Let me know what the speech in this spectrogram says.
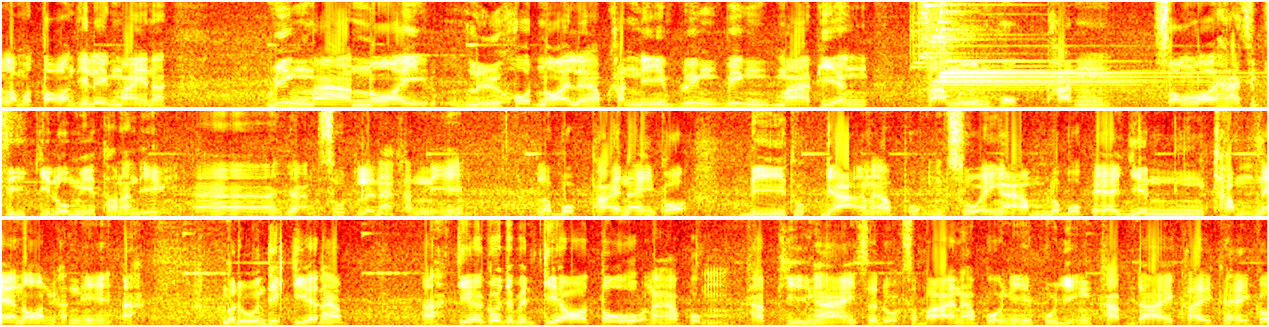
เรามาต่อกันที่เลขไมค์นะ วิ่งมาน้อยหรือโคตรน้อยเลยครับคันนี้วิ่งวิ่งมาเพียง 36,254 กิโลเมตรเท่านั้นเองอ่าอย่างสุดเลยนะคันนี้ ระบบภายในก็ดีทุกอย่างนะครับ ผมสวยงามระบบแอร์เย็นฉ่ำแน่นอนคันนี้อะมาดูที่เกียร์นะครับ อะเกียร์ก็จะเป็นเกียร์ออโต้นะครับผมขับขี่ง่ายสะดวกสบายนะครับพวกนี้ผู้หญิงขับได้ใครใครก็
